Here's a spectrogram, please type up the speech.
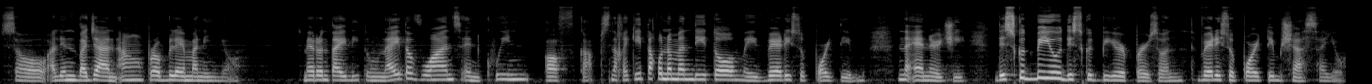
So, alin ba dyan ang problema ninyo? Meron tayo ditong Knight of Wands and Queen of Cups. Nakikita ko naman dito, may very supportive na energy. This could be you, this could be your person. Very supportive siya sa'yo.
